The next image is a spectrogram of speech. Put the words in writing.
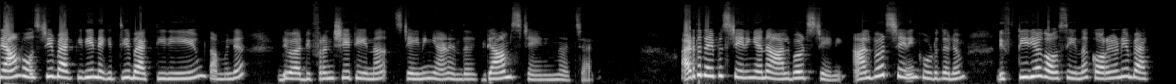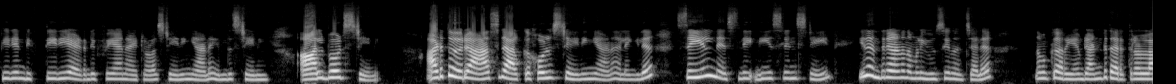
ഗ്രാം പോസിറ്റീവ് ബാക്ടീരിയ നെഗറ്റീവ് ബാക്ടീരിയയും തമ്മിൽ ഡിഫറൻഷിയേറ്റ് ചെയ്യുന്ന സ്റ്റെയിനിങ് ആണ് എന്ത്? ഗ്രാം സ്റ്റെയിനിങ് എന്ന് വെച്ചാൽ അടുത്ത ടൈപ്പ് സ്റ്റെയിനിങ് ആണ് ആൽബർട്ട് സ്റ്റെയിനിങ് ആൽബർട്ട് സ്റ്റെയിനിങ് കൂടുതലും ഡിഫ്തീരിയ കോസ് ചെയ്യുന്ന കൊറോണിയ ബാക്ടീരിയൻ ഡിഫ്തീരിയ ഐഡന്റിഫൈ ചെയ്യാനായിട്ടുള്ള സ്റ്റെയിനിങ് ആണ് എന്ത് സ്റ്റെയിനിങ് ആൽബർട്ട് സ്റ്റെയിനിങ് അടുത്ത ഒരു ആസിഡ് ആൽക്കഹോൾ സ്റ്റെയിനിങ് ആണ് അല്ലെങ്കിൽ സെയിൽ നെസ്ലി നീസ്ലിൻ സ്റ്റെയിൻ ഇതെന്തിനാണ് നമ്മൾ യൂസ് ചെയ്യുന്നത് വെച്ചാൽ നമുക്കറിയാം രണ്ട് തരത്തിലുള്ള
